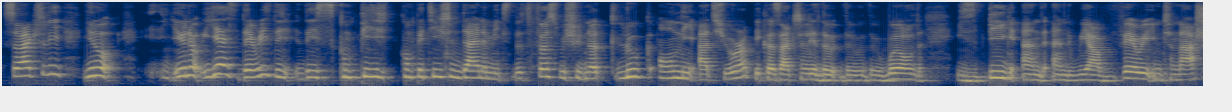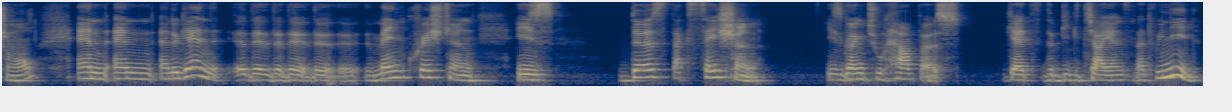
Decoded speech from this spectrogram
So actually, you know, you know, yes, there is the, this competi- competition dynamics, but first we should not look only at Europe because actually the, the, the world is big and, and we are very international. And and and again, the, the, the, the, the main question is does taxation is going to help us get the big giants that we need.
